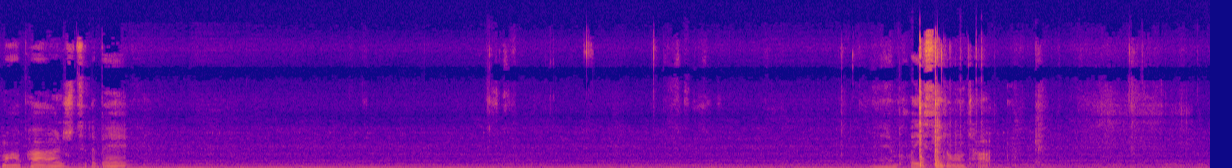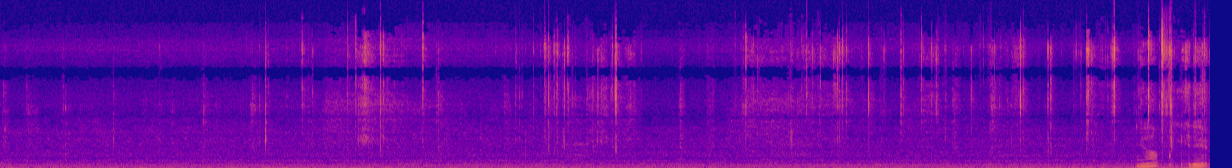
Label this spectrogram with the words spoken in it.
Mod Podge to the back. And then place it on top. Yep, get it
